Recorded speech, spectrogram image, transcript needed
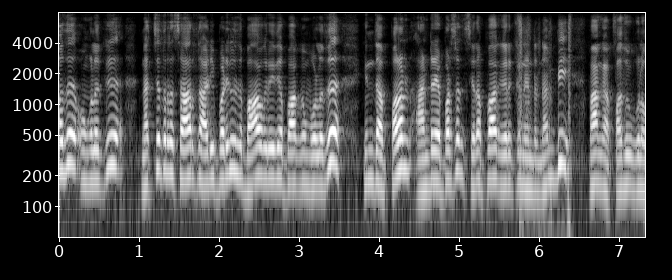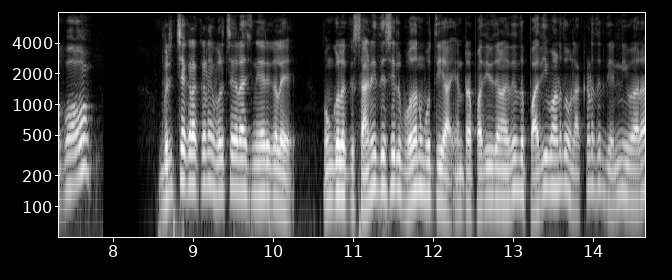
அதாவது உங்களுக்கு நட்சத்திர சார்ந்த அடிப்படையில் இந்த பாவக ரீதியாக பார்க்கும் பொழுது இந்த பலன் ஹண்ட்ரட் பர்சன்ட் சிறப்பாக இருக்குன்னு என்று நம்பி வாங்க பதிவுக்குள்ளே போவோம். விருச்ச கலக்கண விருச்சகராசி நேர்களே உங்களுக்கு சனி திசையில் புதன் புத்தியா என்ற பதிவு தான் இது. இந்த பதிவானது உங்கள் லக்கணத்திற்கு எண்ணி வர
